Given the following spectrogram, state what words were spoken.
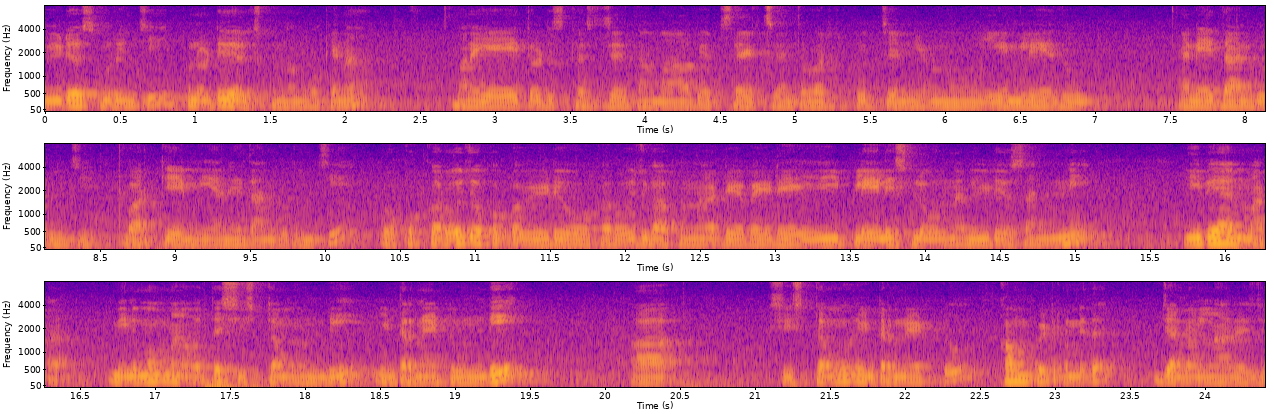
వీడియోస్ గురించి ఇప్పుడు నుండి తెలుసుకుందాం ఓకేనా? మన ఏఐతో డిస్కస్ చేద్దాం ఆ వెబ్సైట్స్ ఎంతవరకు జెన్యూను ఏం లేదు? అనే దాని గురించి వర్క్ ఏమి అనే దాని గురించి ఒక్కొక్క రోజు ఒక్కొక్క వీడియో ఒక రోజు కాకుండా డే బై డే ఈ ప్లేలిస్ట్లో ఉన్న వీడియోస్ అన్నీ ఇవే అనమాట మినిమం మన వద్ద సిస్టమ్ ఉండి ఇంటర్నెట్ ఉండి ఆ సిస్టము ఇంటర్నెట్ కంప్యూటర్ మీద general knowledge.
